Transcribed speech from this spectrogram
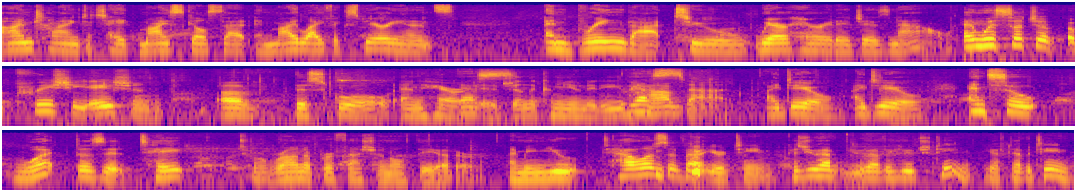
I'm trying to take my skill set and my life experience and bring that to where heritage is now. And with such a appreciation of this school and heritage Yes. and the community, you Yes. have that. I do, I do. And so, what does it take to run a professional theater? I mean, you tell us about your team because you have you have a huge team. You have to have a team.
